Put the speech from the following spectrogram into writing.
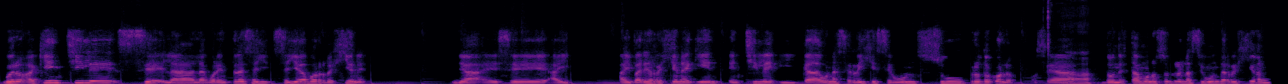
Bueno, aquí en Chile la, cuarentena se, se lleva por regiones. Ya, ese, hay, hay varias regiones aquí en, en Chile y cada una se rige según su protocolo. O sea, Ah. donde estamos nosotros en la segunda región,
